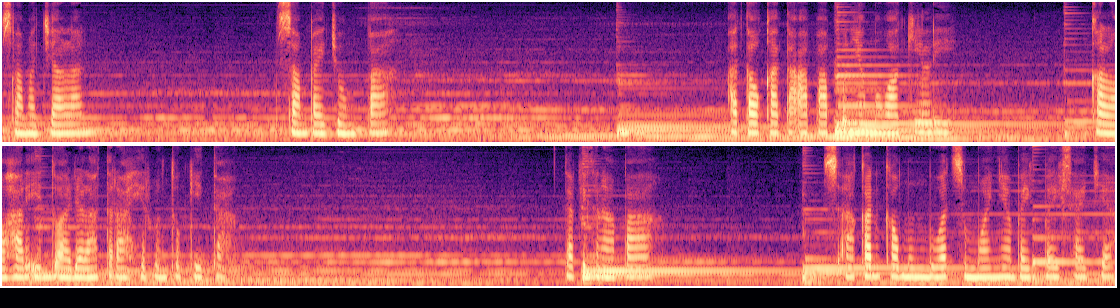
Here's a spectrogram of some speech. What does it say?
selamat jalan, sampai jumpa, atau kata apa pun yang mewakili kalau hari itu adalah terakhir untuk kita? Tapi kenapa seakan kau membuat semuanya baik-baik saja,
